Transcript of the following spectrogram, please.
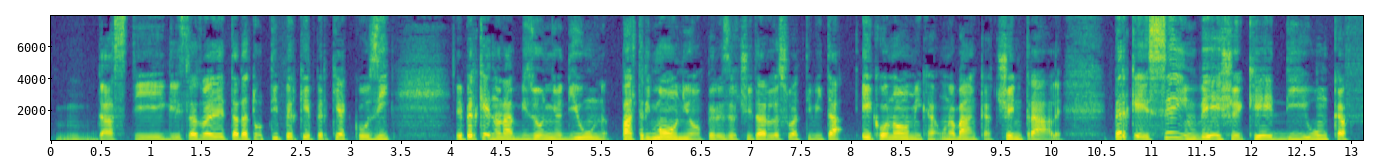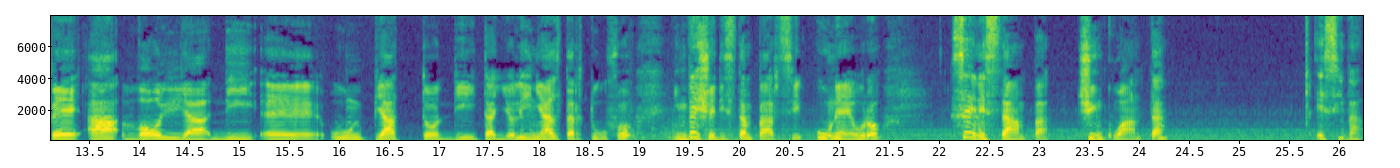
da Stiglitz, la trovate detta da tutti, perché? Perché è così. E perché non ha bisogno di un patrimonio per esercitare la sua attività economica, una banca centrale? Perché se invece che di un caffè ha voglia di eh, un piatto di tagliolini al tartufo, invece di stamparsi un euro, se ne stampa 50 e si va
